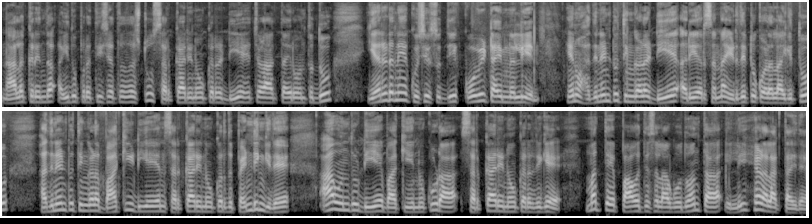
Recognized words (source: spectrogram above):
ನಾಲ್ಕರಿಂದ ಐದು ಪ್ರತಿಶತದಷ್ಟು ಸರ್ಕಾರಿ ನೌಕರರ ಡಿ ಎ ಹೆಚ್ಚಳ ಆಗ್ತಾ ಇರುವಂಥದ್ದು. ಎರಡನೇ ಖುಷಿ ಸುದ್ದಿ ಕೋವಿಡ್ ಟೈಮ್ನಲ್ಲಿ ಏನು ಹದಿನೆಂಟು ತಿಂಗಳ ಡಿ ಎ ಅರಿಯರ್ಸನ್ನು ಹಿಡಿದಿಟ್ಟುಕೊಳ್ಳಲಾಗಿತ್ತು. ಹದಿನೆಂಟು ತಿಂಗಳ ಬಾಕಿ ಡಿ ಎ ಸರ್ಕಾರಿ ನೌಕರದ್ದು ಪೆಂಡಿಂಗ್ ಇದೆ. ಆ ಒಂದು ಡಿ ಎ ಬಾಕಿಯನ್ನು ಕೂಡ ಸರ್ಕಾರಿ ನೌಕರರಿಗೆ ಮತ್ತೆ ಪಾವತಿಸಲಾಗುವುದು ಅಂತ ಇಲ್ಲಿ ಹೇಳಲಾಗ್ತಾ ಇದೆ.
